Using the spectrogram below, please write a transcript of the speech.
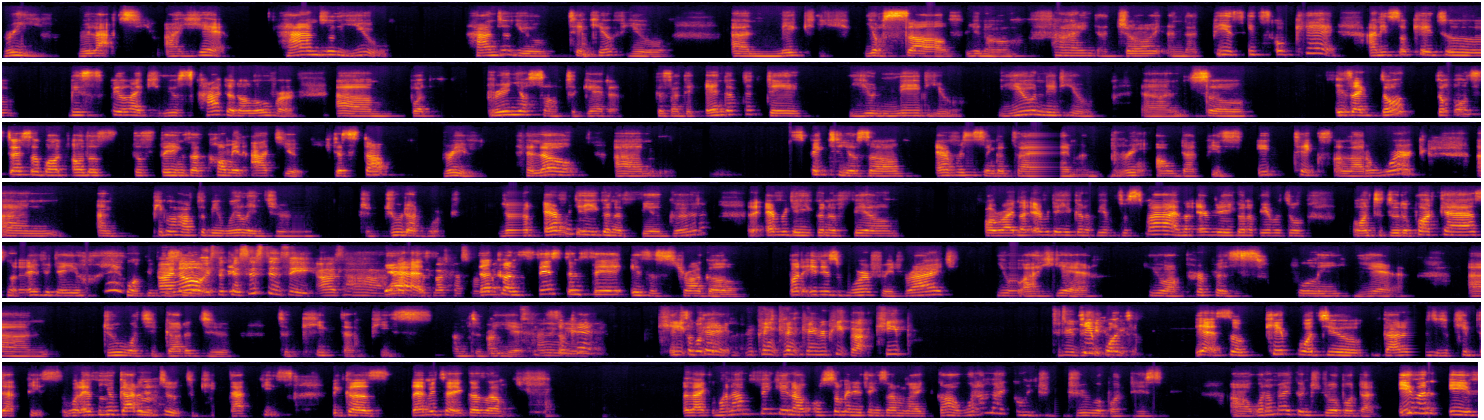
breathe, relax. Are here. Handle you. Handle you, take care of you, and make yourself, you know, find that joy and that peace. It's okay. And it's okay to be feel like you're scattered all over. Um, but bring yourself together because at the end of the day, you need you you need you. And so it's like don't don't stress about all those those things that coming at you. Just stop, breathe. Hello. Um, speak to yourself every single time and bring out that peace. It takes a lot of work. And and people have to be willing to to do that work. every day you're gonna feel good. Every day you're gonna feel all right, not every day you're going to be able to smile. Not every day you're going to be able to want to do the podcast. Not every day you want people I know, it's the consistency. I was, ah, yes, the consistency is a struggle, but it is worth it, right? You are here. You are purposefully here. And do what you got to do to keep that peace and to be I'm here. It's okay. You. Keep, it's okay. Can, can, can you repeat that? Keep to do keep what yeah so keep what you gotta do to keep that peace whatever you gotta mm. do to keep that peace because let me tell you because um like when i'm thinking of, of so many things i'm like god what am i going to do about this uh, what am i going to do about that even if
